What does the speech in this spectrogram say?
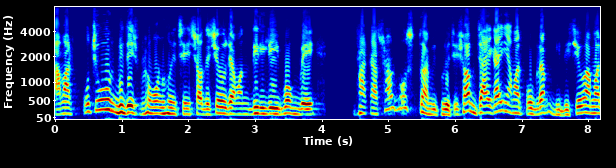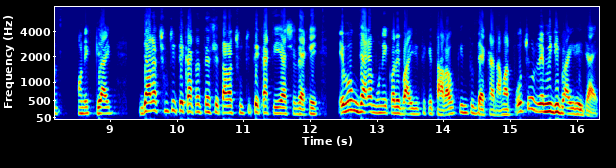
আমার প্রচুর বিদেশ ভ্রমণ হয়েছে। স্বদেশেও যেমন দিল্লি, বোম্বে, ঢাকা, সমস্ত আমি ঘুরেছি। সব জায়গায় আমার প্রোগ্রাম বিদেশেও আমার অনেক ক্লাইন্ট যারা ছুটিতে কাটাতে আসে, তারা ছুটিতে কাটিয়ে আসে, দেখে। এবং যারা মনে করে বাইরে থেকে, তারাও কিন্তু দেখান। আমার প্রচুর রেমেডি বাইরে যায়।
